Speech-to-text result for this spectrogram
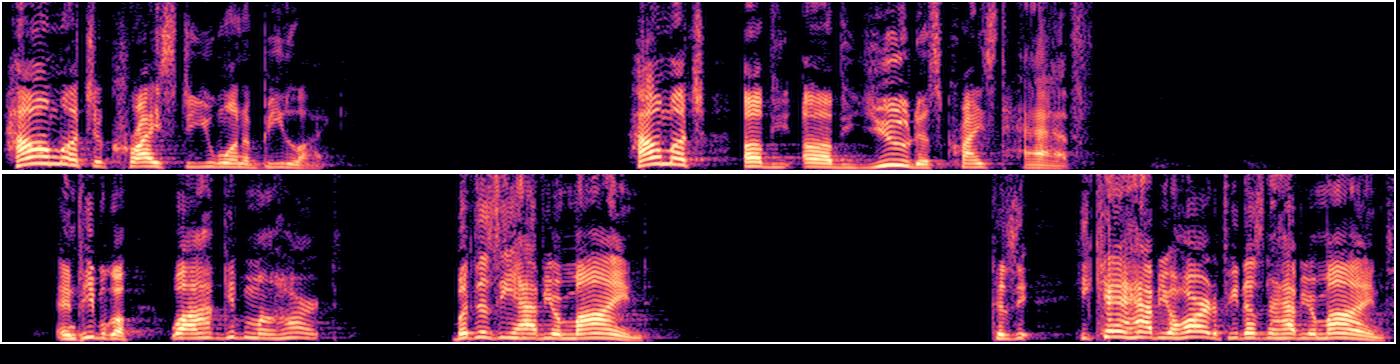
How much of Christ do you want to be like? How much of, of you does Christ have? And people go, Well, I'll give him my heart. But does he have your mind? Because he, he can't have your heart if he doesn't have your mind.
